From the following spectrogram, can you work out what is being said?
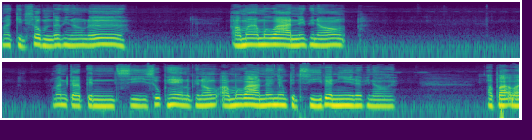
มากินส้มเด้อพี่น้องเด้อเอามาเมื่อวานนี่พี่น้อง มันก็เป็นสีสุกแห้งแล้วพี่น้อง เอาเมื่อวานนี่ยยังเป็นสีแบบนี้แล้วพี่น้องเอาปะไว้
